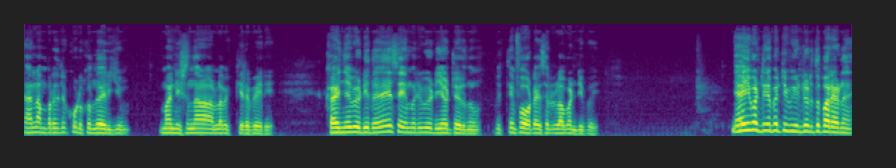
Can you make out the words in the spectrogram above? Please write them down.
ഞാൻ നമ്പർ ഇതിൽ കൊടുക്കുന്നതായിരിക്കും. മനീഷ് എന്നാണുള്ള വ്യക്തിയുടെ പേര്. കഴിഞ്ഞ വീഡിയോ ഇതേ സെയിം ഒരു വീഡിയോ ഇട്ടിരുന്നു. വിത്തിൻ ഫോർ ഡേയ്സിലുള്ള വണ്ടി പോയി. ഞാൻ ഈ വണ്ടിനെ പറ്റി വീണ്ടും എടുത്ത് പറയാണ്.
